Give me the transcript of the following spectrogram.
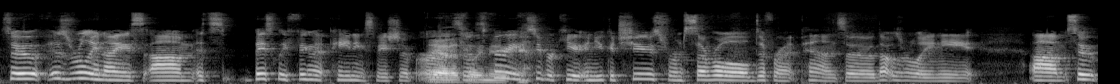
So it's really nice. Um, it's basically Figment painting Spaceship Earth. Yeah, that's so really it's neat. very super cute, and you could choose from several different pens. So that was really neat. Um, so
